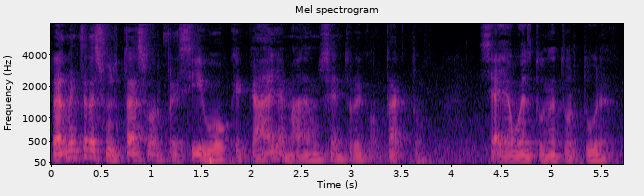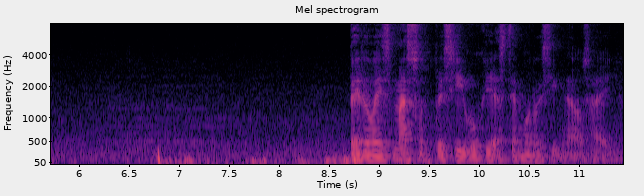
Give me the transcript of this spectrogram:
Realmente resulta sorpresivo que cada llamada a un centro de contacto se haya vuelto una tortura. Pero es más sorpresivo que ya estemos resignados a ello.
